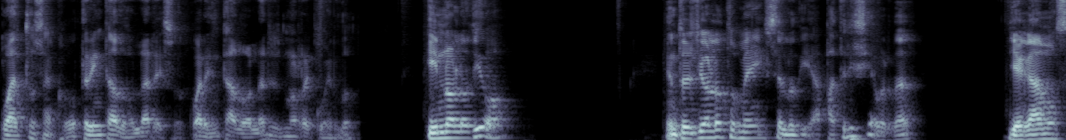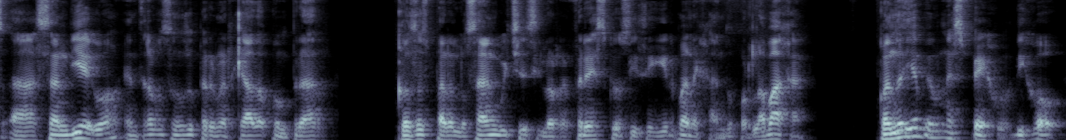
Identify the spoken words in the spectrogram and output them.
cuánto sacó, 30 dólares o 40 dólares, no recuerdo. Y no lo dio. Entonces yo lo tomé y se lo di a Patricia, ¿verdad? Llegamos a San Diego, entramos a un supermercado a comprar cosas para los sándwiches y los refrescos y seguir manejando por la baja. Cuando ella ve un espejo, dijo,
